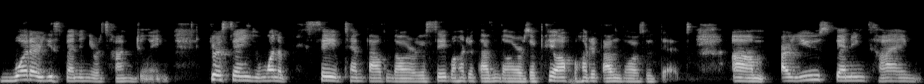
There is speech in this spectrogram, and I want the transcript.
what are you spending your time doing? If you're saying you want to save $10,000 or save $100,000 or pay off $100,000 of debt, um, are you spending time,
